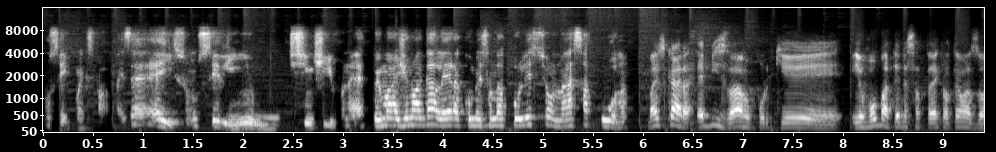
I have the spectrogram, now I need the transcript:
não sei como é que se fala, mas é, é isso, é um selinho, um distintivo, né? Eu imagino a galera começando a colecionar essa porra. Mas, cara, é bizarro porque eu vou bater nessa tecla até umas horas,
